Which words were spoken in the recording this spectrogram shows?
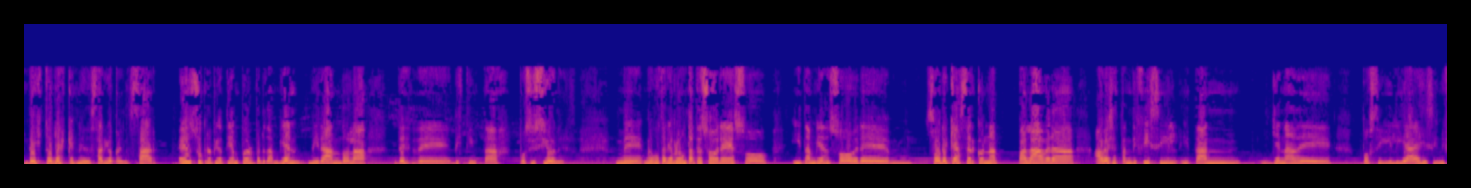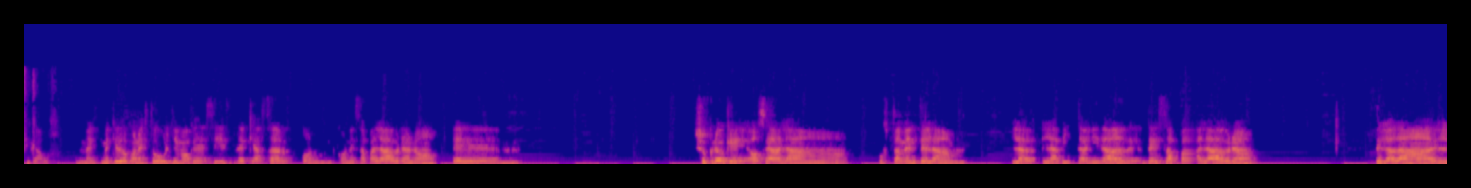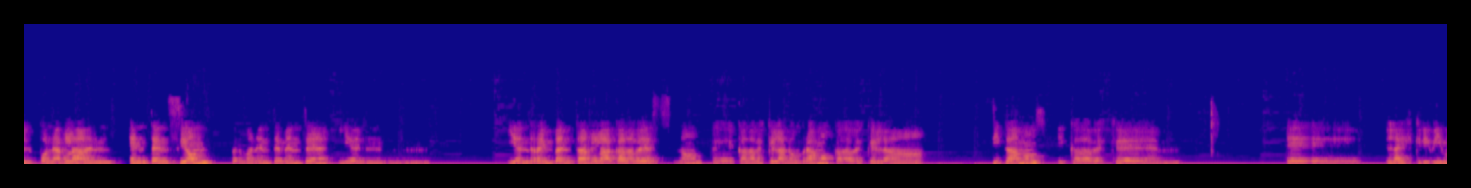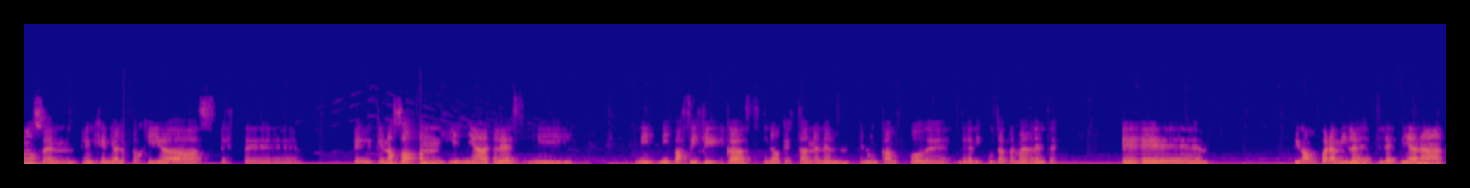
de historias que es necesario pensar en su propio tiempo, pero también mirándola desde distintas posiciones. Me, gustaría preguntarte sobre eso y también sobre, sobre qué hacer con una palabra a veces tan difícil y tan llena de posibilidades y significados. Me, quedo con esto último que decís de qué hacer con, esa palabra, ¿no? Eh, yo creo que, o sea, la, justamente la, la, vitalidad de, esa palabra se la da el ponerla en, tensión permanentemente y en, y en reinventarla cada vez, ¿no? Eh, cada vez que la nombramos, cada vez que la citamos y cada vez que eh, la inscribimos en, en genealogías este, eh, que no son lineales ni, ni, pacíficas, sino que están en, un campo de, disputa permanente. Digamos, para mí lesbiana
